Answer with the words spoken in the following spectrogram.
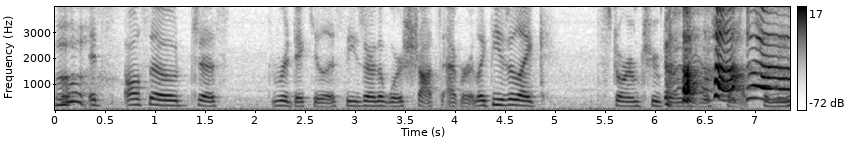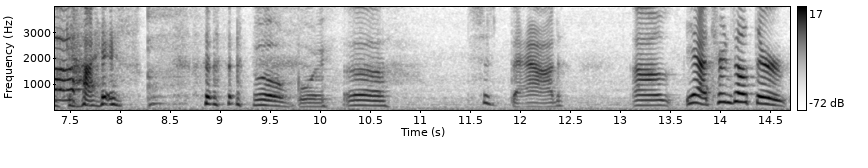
it's also just ridiculous. These are the worst shots ever. Like, these are like stormtrooper level shots from these guys. Oh boy. Uh, It's just bad. Um, yeah, it turns out they're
